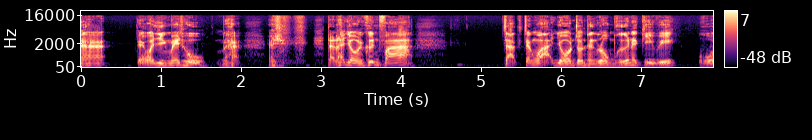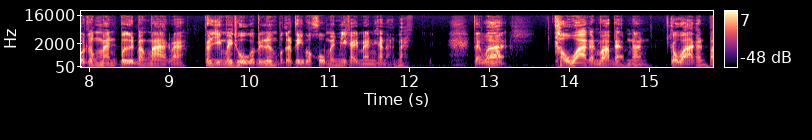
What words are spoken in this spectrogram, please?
นะฮะแต่ว่ายิงไม่ถูกนะฮะแต่ถ้าโยนขึ้นฟ้า จากจังหวะโยนจนถึงลงพื้นนะกี่วิโอ้โหต้องแม่นปืนมากๆนะถ้ายิงไม่ถูกก็เป็นเรื่องปกติเพราะคงไม่มีใครแม่นขนาดนั้นแต่ว่าเขาว่ากันว่าแบบนั้นก็ว่ากันไป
